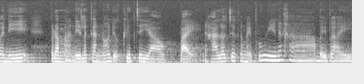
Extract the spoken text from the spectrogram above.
วันนี้ประมาณนี้แล้วกันเนาะเดี๋ยวคลิปจะยาวไปนะคะ แล้วเจอกันใหม่พรุ่งนี้นะคะ บ๊ายบาย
